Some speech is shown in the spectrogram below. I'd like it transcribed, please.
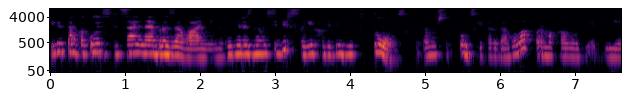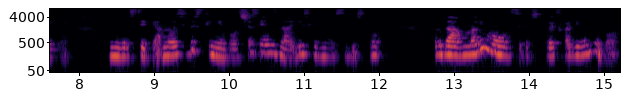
или там какое-то специальное образование. Например, из Новосибирска ехали люди в Томск, потому что в Томске тогда была фармакология отделение в университете, а в Новосибирске не было. Сейчас я не знаю, есть ли в Новосибирске. Но когда в моей молодости это все происходило, не было.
